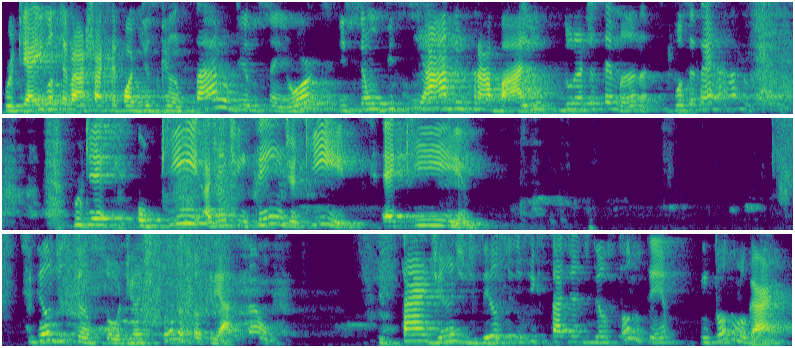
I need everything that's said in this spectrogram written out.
Porque aí você vai achar que você pode descansar no dia do Senhor e ser um viciado em trabalho durante a semana. Você está errado. Porque o que a gente entende aqui é que se Deus descansou diante de toda a sua criação, Estar diante de Deus significa estar diante de Deus todo o tempo, em todo lugar,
